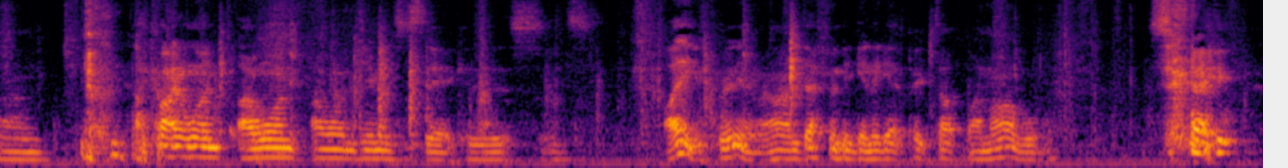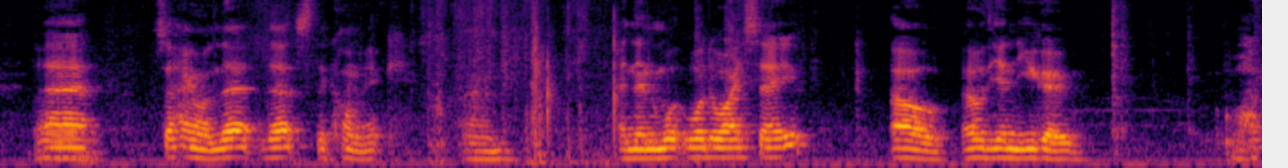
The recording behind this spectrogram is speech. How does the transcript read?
Um, I kind of want, I want, I want Jimmy to see it because it's, it's. I think it's brilliant, man. I'm definitely gonna get picked up by Marvel. So, uh, so hang on. That that's the comic, um, and then what? What do I say? Oh, oh, the end. You go What?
